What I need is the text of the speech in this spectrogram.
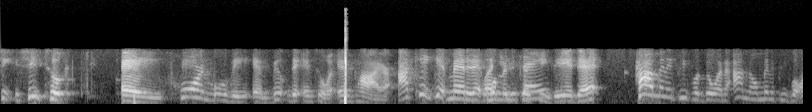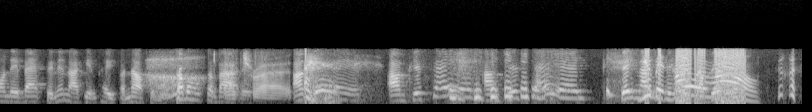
she she took a porn movie and built it into an empire. I can't get mad at that What woman because say? she did that. How many people doing it? I know many people on their backs and they're not getting paid for nothing. Come on, somebody. I tried. I'm just saying. I'm just saying. I'm just saying. They not You've been even getting holding wrong.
